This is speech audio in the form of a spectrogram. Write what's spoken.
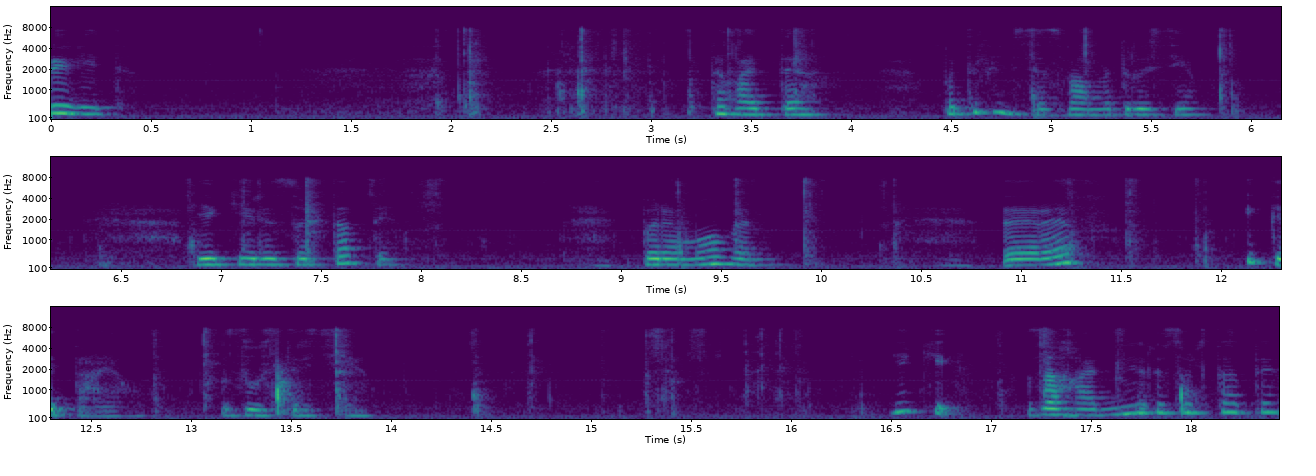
Привіт! Давайте подивимося з вами, друзі, які результати перемовин РФ і Китаю зустрічі. Які загальні результати?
